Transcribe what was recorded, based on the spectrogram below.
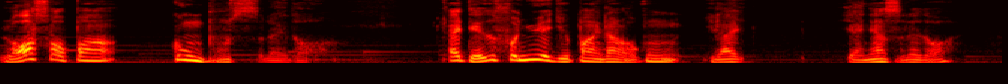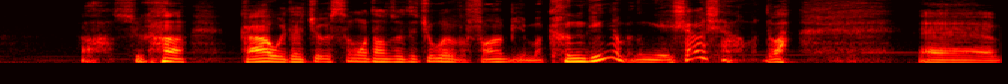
老少帮公婆住了一道，哎，但是妇女就帮伊拉老公、伊拉爷娘住了一道啊，所以讲搿也会得就生活当中得交关勿方便嘛，肯定的嘛，侬眼想想嘛，对伐？呃。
